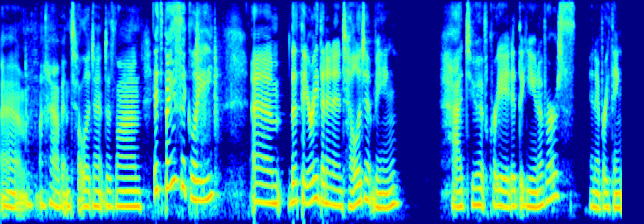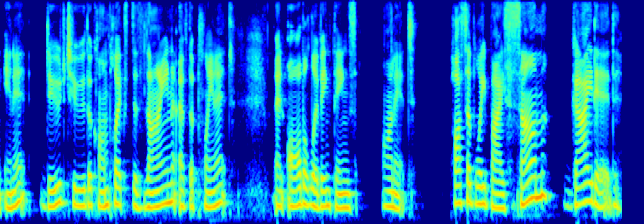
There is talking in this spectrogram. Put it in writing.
Um, I have intelligent design. It's basically um, the theory that an intelligent being had to have created the universe and everything in it due to the complex design of the planet and all the living things on it, possibly by some guided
